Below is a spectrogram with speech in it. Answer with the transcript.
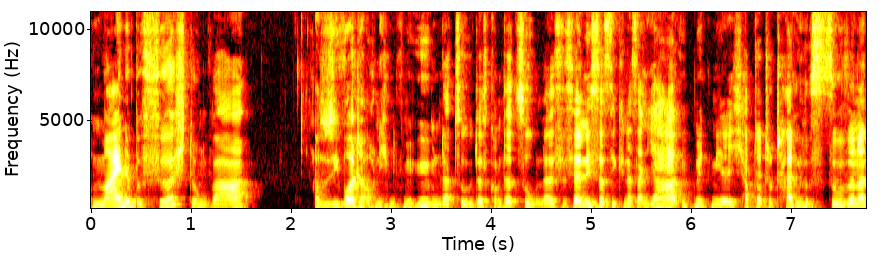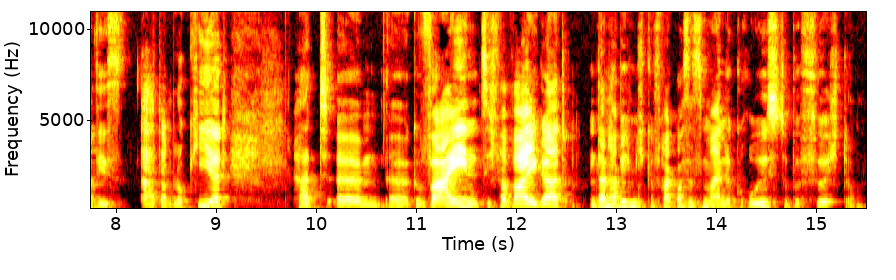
Und meine Befürchtung war, also sie wollte auch nicht mit mir üben, dazu, das kommt dazu. Ne? Es ist ja nicht, dass die Kinder sagen, ja, üb mit mir, ich habe da total Lust zu, sondern sie ist, hat dann blockiert, hat ähm, äh, geweint, sich verweigert. Und dann habe ich mich gefragt, was ist meine größte Befürchtung?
